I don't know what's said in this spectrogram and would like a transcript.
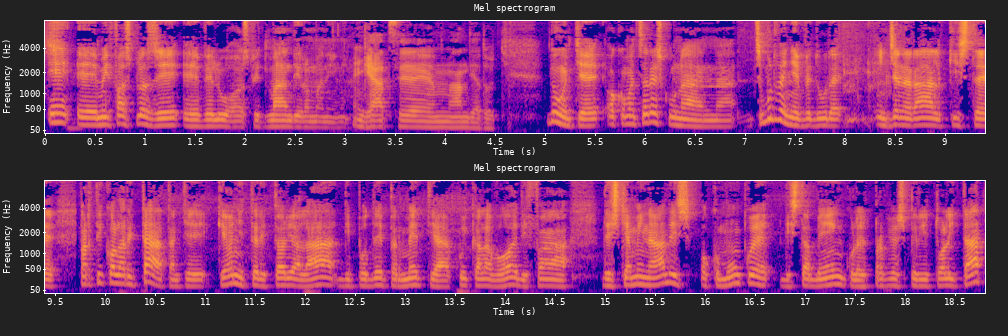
e eh, mi fa splase eh, velu ospite, mandi Romanini. Grazie mandi a tutti Dunque, ho cominciato con un'anna. C'è molto venire a vedere in generale queste particolarità anche che ogni territorio ha di poter permettere a cui calavoe di fare dei schiaminadis o comunque di stare bene con la propria spiritualità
